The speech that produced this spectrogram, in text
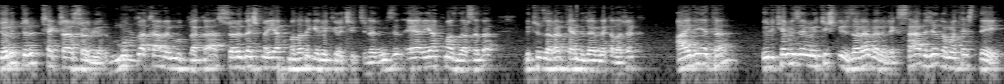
dönüp dönüp tekrar söylüyorum. Mutlaka ve mutlaka sözleşme yapmaları gerekiyor çiftçilerimizin. Eğer yapmazlarsa da bütün zarar kendilerine kalacak. Ayrıyeten ülkemize müthiş bir zarar verecek. Sadece domates değil.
